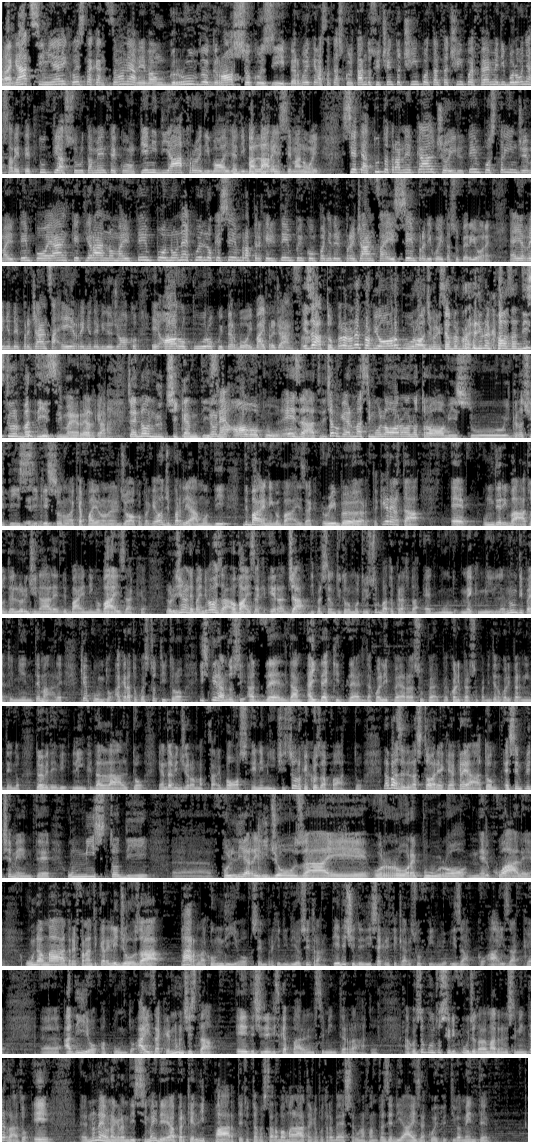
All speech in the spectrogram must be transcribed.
Ragazzi miei, questa canzone aveva un groove grosso così. Per voi che la state ascoltando sui 105-85 FM di Bologna sarete tutti assolutamente con, pieni di afro e di voglia di ballare insieme a noi. Siete a tutto tranne il calcio, il tempo stringe, ma il tempo è anche tiranno, ma il tempo non è quello che sembra perché il tempo in compagnia del Pregianza è sempre di qualità superiore. È il regno del Pregianza, è il regno del videogioco, è oro puro qui per voi. Vai Pregianza. Esatto, però non è proprio oro puro oggi perché stiamo per parlare di una cosa disturbatissima in realtà. Ok. Cioè non luccicantissima. Non è ovo puro. Esatto, diciamo che al massimo l'oro lo trovi sui crocifissi che, sono, che appaiono nel gioco, perché oggi parliamo di The Binding of Isaac Rebirth, che in realtà è un derivato dell'originale The Binding of Isaac. L'originale The Binding of Isa- of Isaac era già di per sé un titolo molto disturbato creato da Edmund Macmillan, un difetto niente male che appunto ha creato questo titolo ispirandosi a Zelda, ai vecchi Zelda, quelli per Super, per- quelli per Super Nintendo, quelli per Nintendo, dove vedevi Link dall'alto e andavi in giro a ammazzare boss e nemici. Solo che cosa ha fatto? La base della storia che ha creato è semplicemente un misto di eh, follia religiosa e orrore puro, nel quale una madre fanatica religiosa parla con Dio, sempre che di Dio si tratti, e decide di sacrificare suo figlio Isacco, Isaac, eh, a Dio appunto. Isaac non ci sta e decide di scappare nel seminterrato. A questo punto si rifugia dalla madre nel seminterrato e eh, non è una grandissima idea perché lì parte tutta questa roba malata che potrebbe essere una fantasia di Isaac o effettivamente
